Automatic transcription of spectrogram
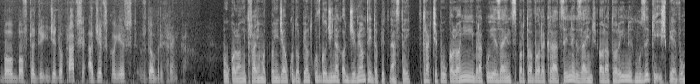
bo, bo wtedy idzie do pracy, a dziecko jest w dobrych rękach. Półkolonie trwają od poniedziałku do piątku w godzinach od 9 do 15. W trakcie półkolonii nie brakuje zajęć sportowo-rekreacyjnych, zajęć oratoryjnych, muzyki i śpiewu.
